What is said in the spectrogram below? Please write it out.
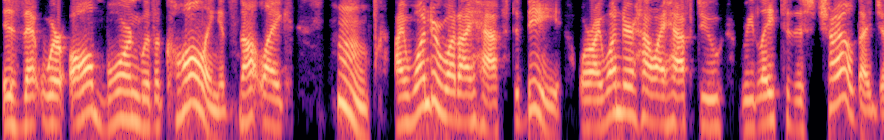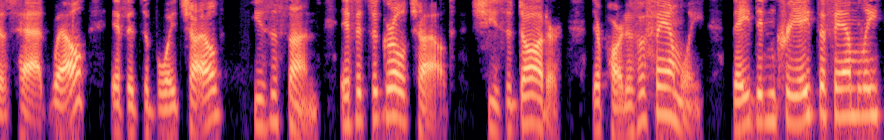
is that we're all born with a calling. It's not like hmm, I wonder what I have to be, or I wonder how I have to relate to this child I just had. Well, if it's a boy child, he's a son. If it's a girl child, she's a daughter. They're part of a family. They didn't create the family,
